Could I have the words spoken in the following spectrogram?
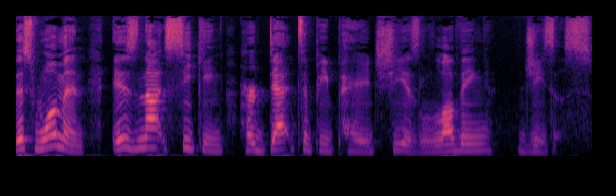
This woman is not seeking her debt to be paid, she is loving Jesus.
